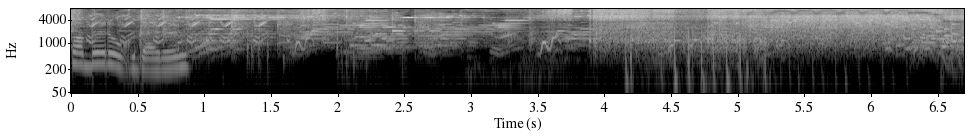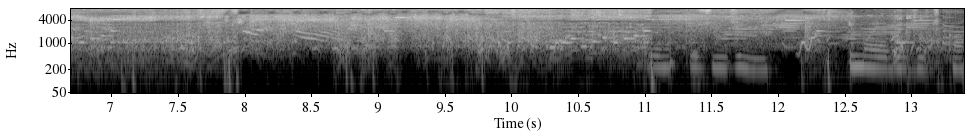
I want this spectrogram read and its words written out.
Słaby ruch, Daryl. I moja wieżyczka.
